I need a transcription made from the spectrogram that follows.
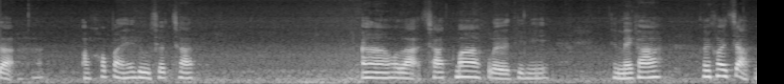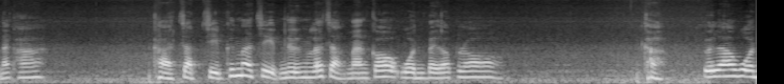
จะเอาเข้าไปให้ดูชัดๆเอาละชัดมากเลยทีนี้ เห็นไหมคะ ค่อยๆจับนะคะ ค่ะจับจีบขึ้นมาจีบหนึ่งแล้วจากนั้นก็วนไปรอบๆ เวลาวน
